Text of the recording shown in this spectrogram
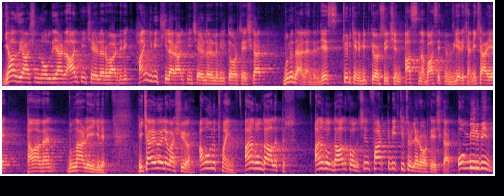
Yaz yağışının olduğu yerde alpin şehirleri var dedik. Hangi bitkiler alpin şehirleriyle birlikte ortaya çıkar? Bunu değerlendireceğiz. Türkiye'nin bitki örtüsü için aslında bahsetmemiz gereken hikaye tamamen bunlarla ilgili. Hikaye böyle başlıyor. Ama unutmayın Anadolu dağlıktır. Anadolu dağlık olduğu için farklı bitki türleri ortaya çıkar. 11 bin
